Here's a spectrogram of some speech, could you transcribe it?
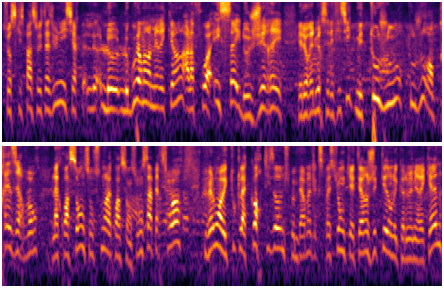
sur ce qui se passe aux États-Unis. Le, le, gouvernement américain, à la fois, essaye de gérer et de réduire ses déficits, mais toujours, toujours en préservant la croissance, en soutenant la croissance. On s'aperçoit que finalement, avec toute la cortisone, je peux me permettre l'expression, qui a été injectée dans l'économie américaine,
